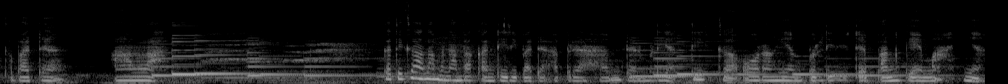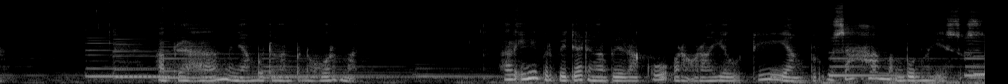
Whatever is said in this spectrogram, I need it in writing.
kepada Allah. Ketika Allah menampakkan diri pada Abraham dan melihat tiga orang yang berdiri di depan kemahnya, Abraham menyambut dengan penuh hormat. Hal ini berbeda dengan perilaku orang-orang Yahudi yang berusaha membunuh Yesus.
